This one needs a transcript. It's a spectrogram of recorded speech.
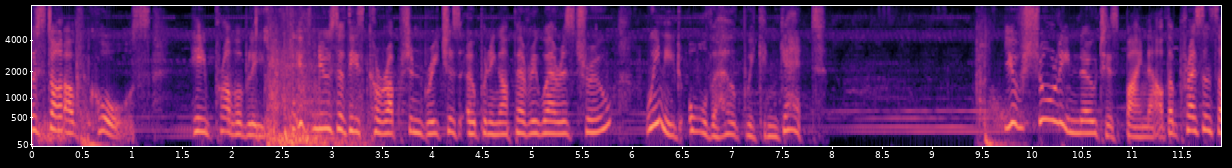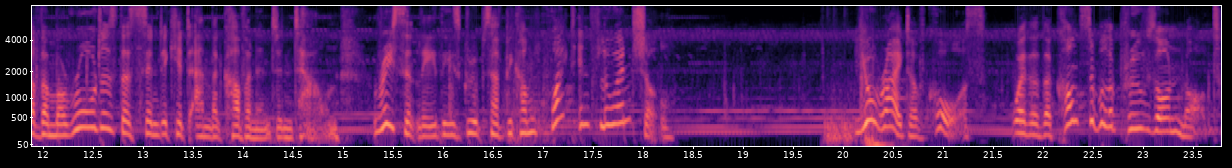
Was. Of course. He probably. If news of these corruption breaches opening up everywhere is true, we need all the help we can get. You've surely noticed by now the presence of the Marauders, the Syndicate, and the Covenant in town. Recently, these groups have become quite influential. You're right, of course. Whether the Constable approves or not.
